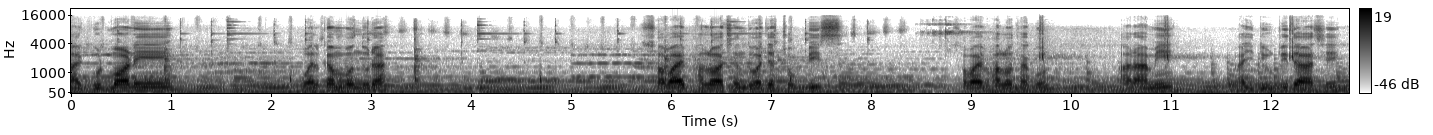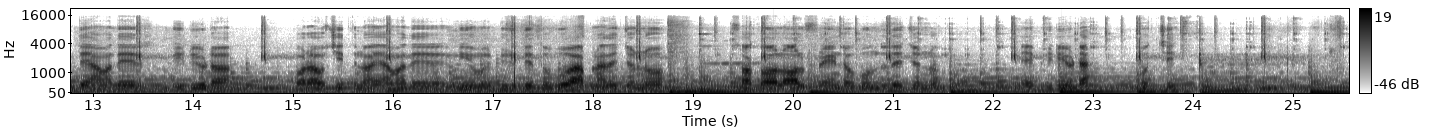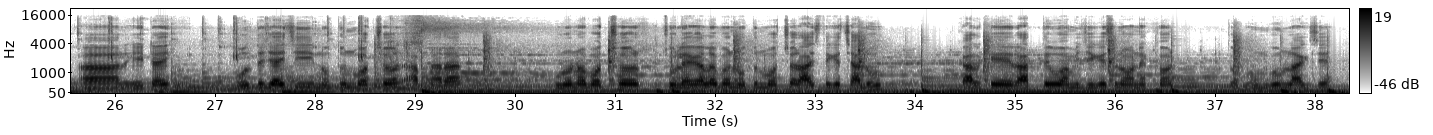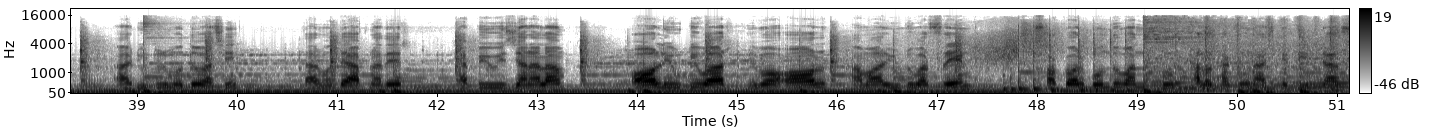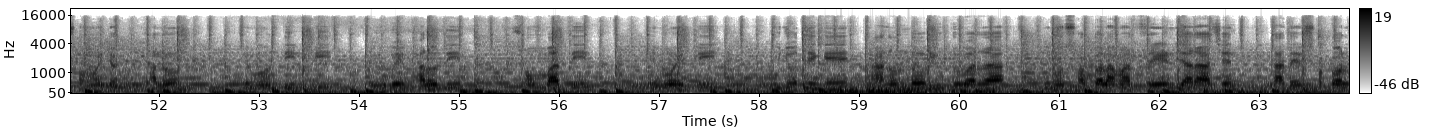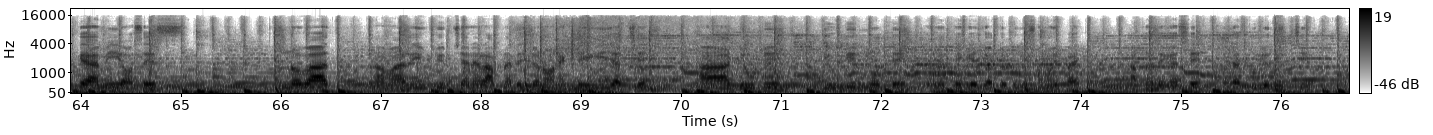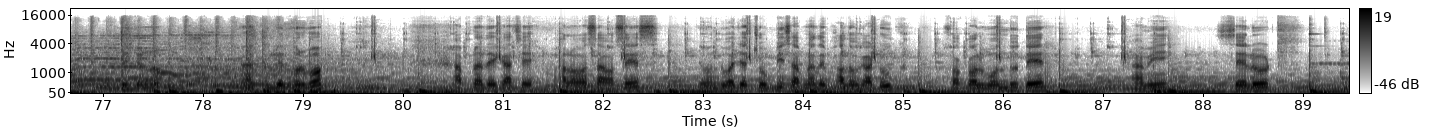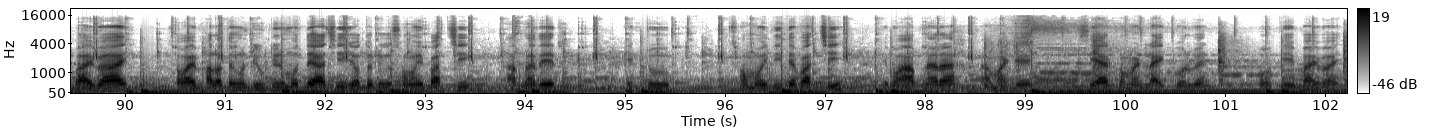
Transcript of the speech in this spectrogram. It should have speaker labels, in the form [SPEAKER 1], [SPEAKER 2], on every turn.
[SPEAKER 1] আর good morning welcome বন্ধুরা। সবাই ভালো আছেন দু হাজার চব্বিশ। সবাই ভালো থাকুন। আর আমি আজ ডিউটিতে আছি, তে আমাদের ভিডিওটা করা উচিত নয়, আমাদের নিয়মের বিরুদ্ধে। তবুও আপনাদের জন্য, সকল অল ফ্রেন্ড ও বন্ধুদের জন্য এই ভিডিওটা করছি। আর এটাই বলতে চাইছি, নতুন বছর আপনারা পুরোনো বছর চলে গেল এবং নতুন বছর আজ থেকে চালু। কালকে রাত্রেও আমি জেগেছিলাম অনেকক্ষণ, তো ঘুম ঘুম লাগছে। আর ডিউটির মধ্যেও আছি। তার মধ্যে আপনাদের হ্যাপি উইশ জানালাম। অল ইউটিউবার এবং অল আমার ইউটিউবার ফ্রেন্ড সকল বন্ধু বান্ধব খুব ভালো থাকুন। আজকের দিনটা, সময়টা খুব ভালো এবং দিনটি খুবই ভালো দিন, সোমবার দিন এবং একটি পুজো থেকে আনন্দ ইউটিউবাররা এবং সকল আমার ফ্রেন্ড যারা আছেন, তাদের সকলকে আমি অশেষ ধন্যবাদ। আমার ইউটিউব চ্যানেল আপনাদের জন্য অনেকটা এগিয়ে যাচ্ছে। আর ডিউটি ডিউটির মধ্যে মানে থেকে যতটুকু সময় পাই আপনাদের কাছে এটা তুলে ধরছি। আপনাদের জন্য তুলে ধরবো। আপনাদের কাছে ভালোবাসা অশেষ এবং দু হাজার চব্বিশ আপনাদের ভালো কাটুক। সকল বন্ধুদের আমি স্যালুট, বাই বাই। সবাই ভালো থাকুন, ডিউটির মধ্যে আছি, যতটুকু সময় পাচ্ছি, আপনাদের একটু সময় দিতে পারছি এবং আপনারা আমাকে শেয়ার কমেন্ট লাইক করবেন। Okay bye bye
